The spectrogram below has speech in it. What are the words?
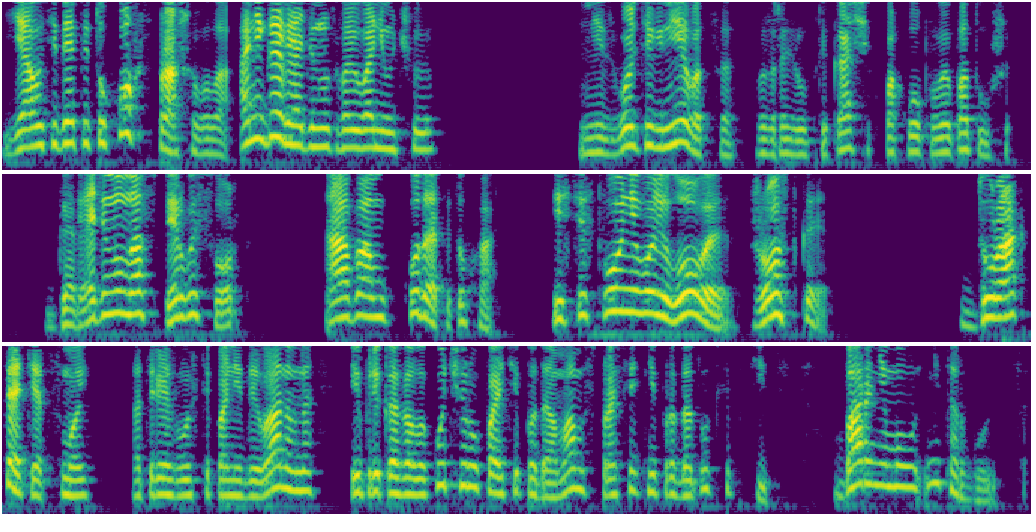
Я у тебя петухов спрашивала, а не говядину твою вонючую. Не извольте гневаться, возразил приказчик, похлопывая по туше. Говядина у нас первый сорт. А вам куда петуха? Естество у него лиловое, жесткое. Дурак ты, отец мой, отрезала Степанида Ивановна и приказала кучеру пойти по домам спросить, не продадут ли птиц. Барыня, мол, не торгуется.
